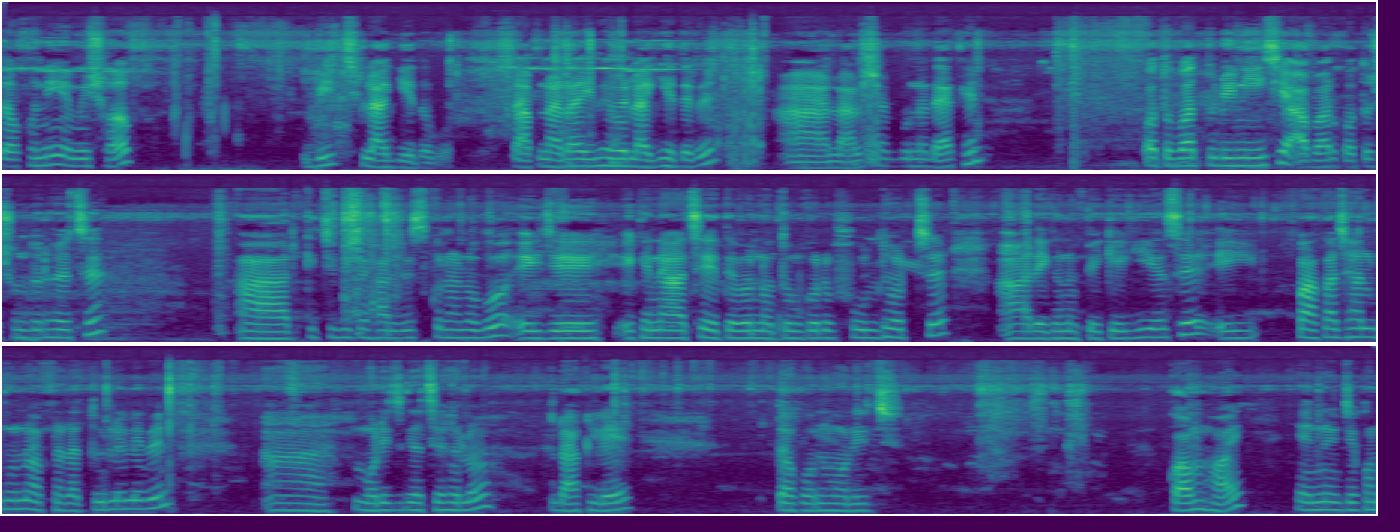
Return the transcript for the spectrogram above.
তখনই আমি সব বীজ লাগিয়ে দেবো। তা আপনারা এইভাবে লাগিয়ে দেবেন। আর লাল শাকগুলো দেখেন, কতবার তুলে নিয়েছি, আবার কত সুন্দর হয়েছে। আর কিছু কিছু হারভেস্ট করে নেব। এই যে এখানে আছে, এতে আবার নতুন করে ফুল ধরছে, আর এগুলো পেকে গিয়েছে। এই পাকা ঝালগুলো আপনারা তুলে নেবেন। মরিচ গাছে হলো রাখলে তখন মরিচ কম হয়। এমনি যখন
